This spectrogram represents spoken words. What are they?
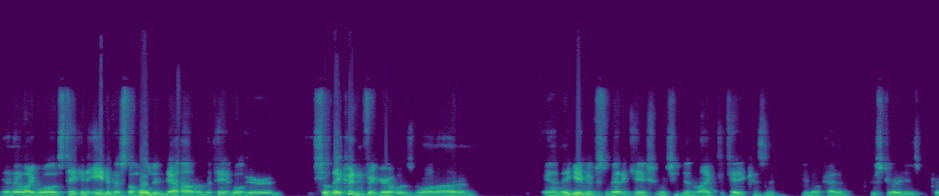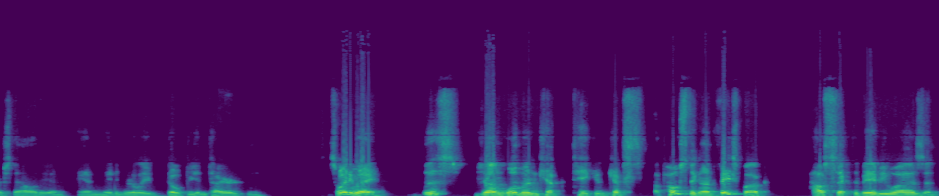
And they're like, "Well, it's taken eight of us to hold him down on the table here," and so they couldn't figure out what was going on, and and they gave him some medication which he didn't like to take because it, you know, kind of destroyed his personality and and made him really dopey and tired. And so anyway, this young woman kept taking kept uh, posting on Facebook how sick the baby was and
